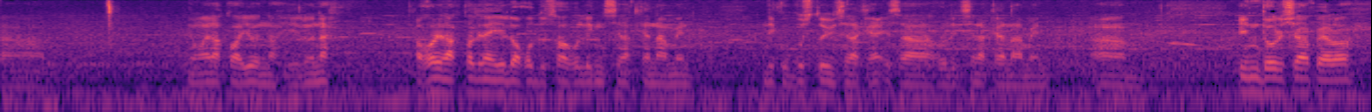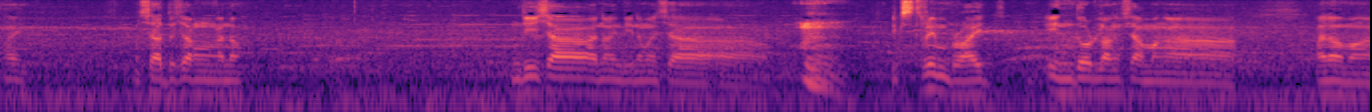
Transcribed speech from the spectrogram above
Ah, yung anak ko ayun, nahilo na. Ako rin actually nahilo ako doon sa huling sinakyan namin. Hindi ko gusto yung sinakyan, isa huling sinakyan namin. Um, indoor siya pero ay masyado siyang ano hindi siya ano hindi naman siya ah, extreme ride. Indoor lang siya mga ano mga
